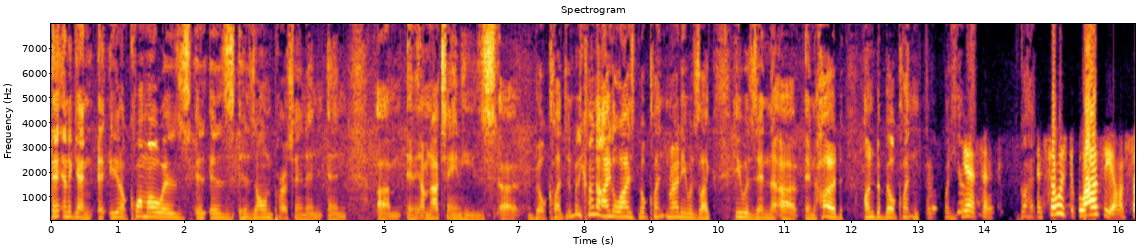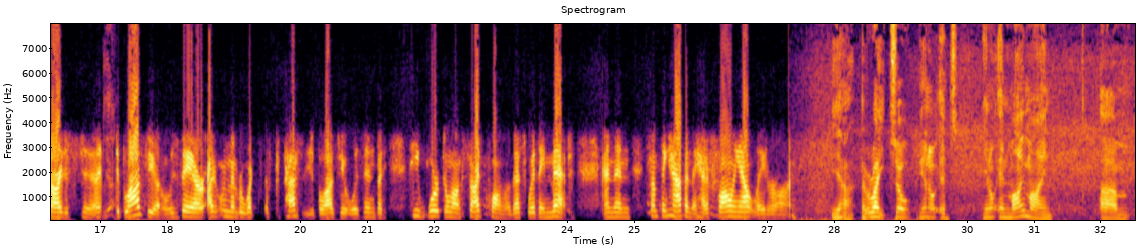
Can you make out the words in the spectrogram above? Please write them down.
and, and again, uh, you know, Cuomo is is his own person, and and um, and I'm not saying he's uh, Bill Clinton, but he kind of idolized Bill Clinton, right? He was like he was in uh, in HUD under Bill Clinton, but here, yes, and Go ahead. And so was De Blasio. I'm sorry, to, uh, yeah. De Blasio was there. I don't remember what capacity De Blasio was in, but he worked alongside Cuomo. That's where they met, and then something happened. They had a falling out later on. Yeah, uh, right. So you know, it's you know, in my mind, um,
